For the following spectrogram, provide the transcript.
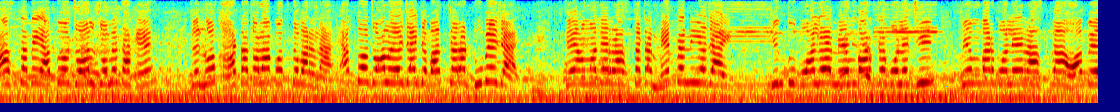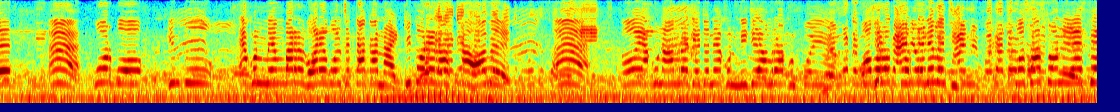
রাস্তাতে এত জল জমে থাকে যে লোক হাঁটা চলা করতে পারে না। এত জল হয়ে যায় যে বাচ্চারা ডুবে যায়। যে আমাদের রাস্তাটা মেপে নিয়ে যায়। কিন্তু বলে মেম্বারকে বলেছি মেম্বার বলে রাস্তা হবে হ্যাঁ করব কিন্তু এখন মেম্বারের ঘরে বলছে টাকা নাই কি করে রাস্তা হবে? হ্যাঁ তো এখন আমরা এখন নিজে আমরা এখন অবরোধ করতে নেমেছি। প্রশাসন এসে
